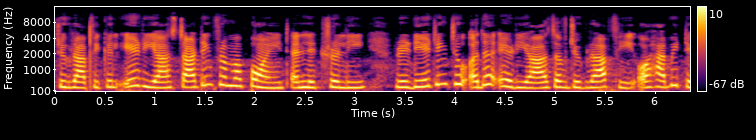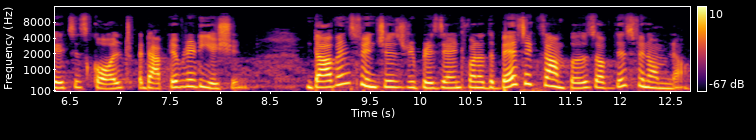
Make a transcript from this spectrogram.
geographical area starting from a point and literally radiating to other areas of geography or habitats is called adaptive radiation. Darwin's finches represent one of the best examples of this phenomena.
